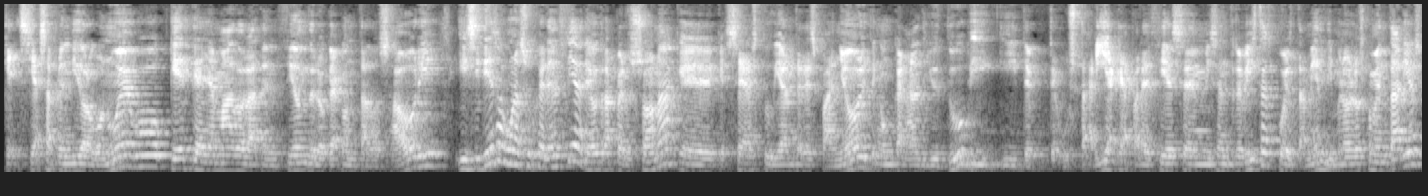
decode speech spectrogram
que si has aprendido algo nuevo, qué te ha llamado la atención de lo que ha contado Saori, y si tienes alguna sugerencia de otra persona que, sea estudiante de español y tenga un canal de YouTube y, te, te, gustaría que apareciese en mis entrevistas, pues también dímelo en los comentarios,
